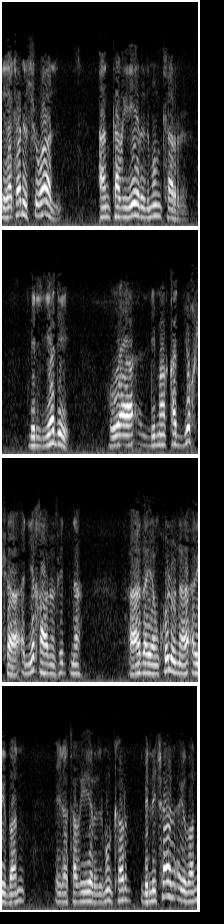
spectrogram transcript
إذا كان السؤال عن تغيير المنكر باليد هو لما قد يخشى أن يقع من فتنة فهذا ينقلنا أيضا إلى تغيير المنكر باللسان أيضا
